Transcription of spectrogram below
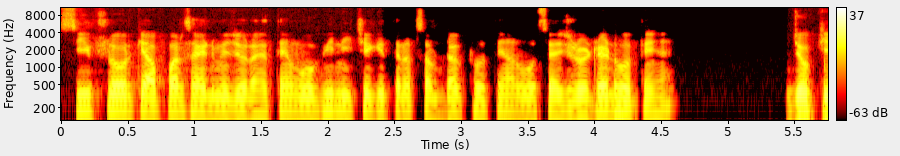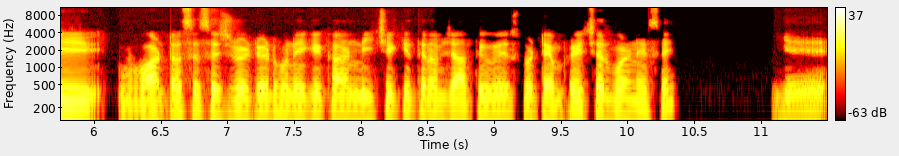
सी फ्लोर के अपर साइड में जो रहते हैं, वो भी नीचे की तरफ़ सबडक्ट होते हैं और वो सेचुरेटेड होते हैं, जो कि वाटर से सेचुरेटेड होने के कारण नीचे की तरफ़ जाते हुए उसमें टेम्परेचर बढ़ने से, ये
